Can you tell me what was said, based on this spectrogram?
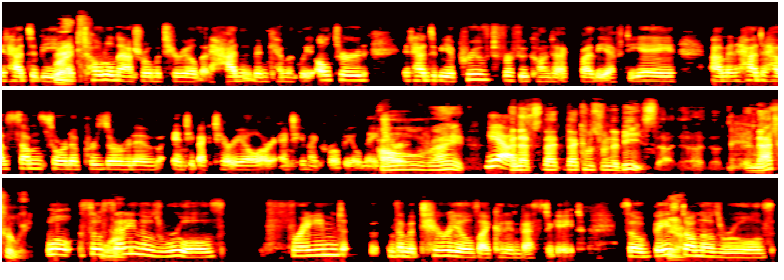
it had to be right. a total natural material that hadn't been chemically altered. It had to be approved for food contact by the fda um, and it had to have some sort of preservative antibacterial or antimicrobial nature. Oh right. Yeah. And that's that that comes from the bees uh, uh naturally. Well so or... setting those rules framed the materials I could investigate. So, based yeah. on those rules,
